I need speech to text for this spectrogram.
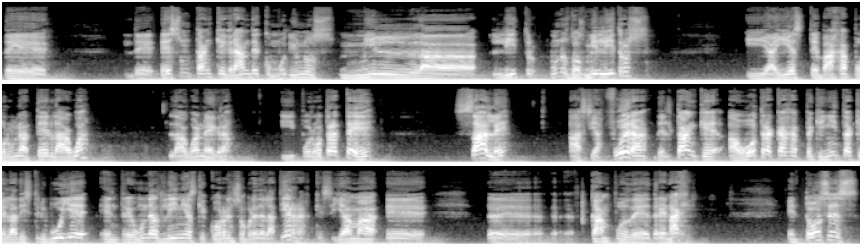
de, de es un tanque grande como de unos mil uh, litros, unos dos mil litros. Y ahí este baja por una T el agua, el agua negra y por otra T sale hacia afuera del tanque a otra caja pequeñita que la distribuye entre unas líneas que corren sobre de la tierra, que se llama eh, eh, campo de drenaje. Entonces,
